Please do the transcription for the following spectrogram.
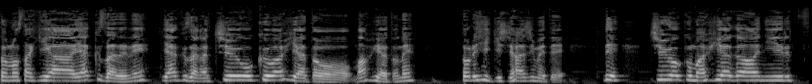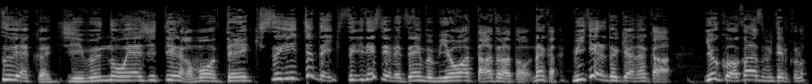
その先がヤクザでね、ヤクザが中国マフィアと、マフィアとね、取引し始めて、で、中国マフィア側にいる通訳は自分の親父っていうのがもうできすぎっちゃできすぎですよね。全部見終わった後だと。なんか見てる時はなんかよくわからず見てるから、は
